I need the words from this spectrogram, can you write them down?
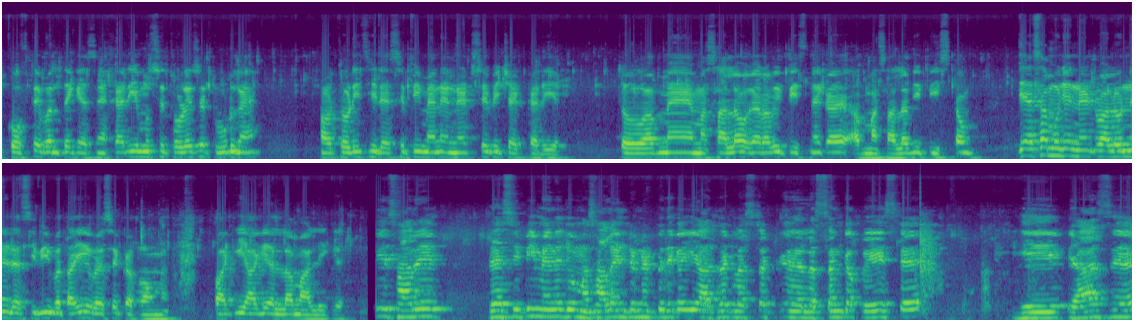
कोफ्ते बनते कैसे हैं। खैर, ये मुझसे थोड़े से टूट गए और थोड़ी सी रेसिपी मैंने नेट से भी चेक करी है। तो अब मैं मसाला वगैरह भी पीसने का है, अब मसाला भी पीसता हूँ। जैसा मुझे नेट वालों ने रेसिपी बताई है वैसे कर रहा हूँ मैं। बाकी आगे अल्लाह मालिक है। ये सारे रेसिपी मैंने जो मसाला इंटरनेट पे देखा ये अदरक लहसन का पेस्ट है ये प्याज है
